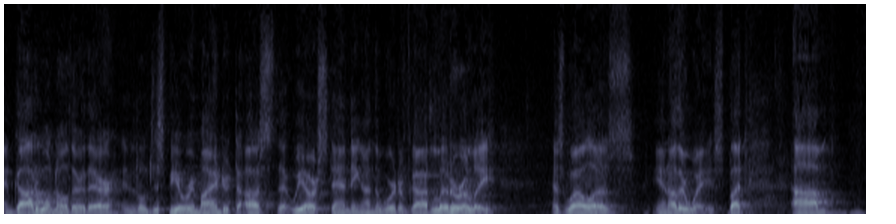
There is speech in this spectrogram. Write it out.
and God will know they're there, and it'll just be a reminder to us that we are standing on the Word of God literally as well as in other ways. But um,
